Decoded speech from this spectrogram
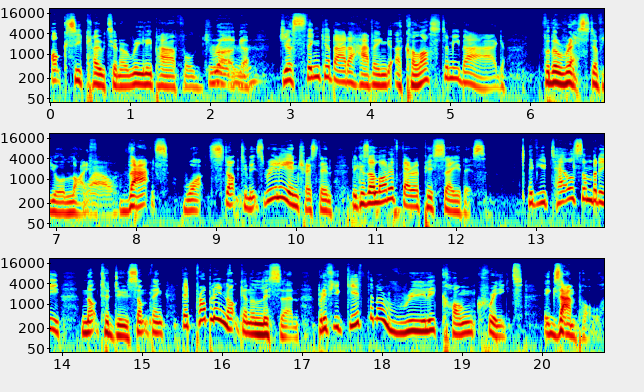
Oxycontin, a really powerful drug, Mm-hmm. just think about having a colostomy bag for the rest of your life. Wow. That's what stopped him. It's really interesting because a lot of therapists say this. If you tell somebody not to do something, they're probably not going to listen. But if you give them a really concrete example,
